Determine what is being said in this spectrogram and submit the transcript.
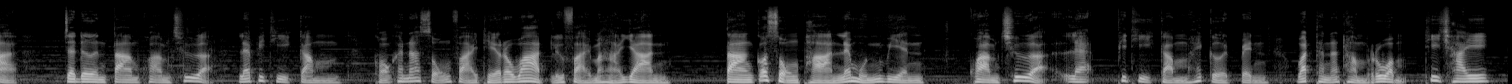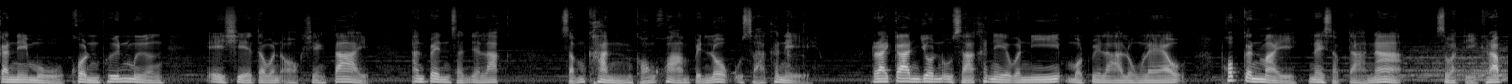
จะเดินตามความเชื่อและพิธีกรรมของคณะสงฆ์ฝ่ายเทรวาสหรือฝ่ายมหายาน ต่างก็ส่งผ่านและหมุนเวียน ความเชื่อและพิธีกรรมให้เกิดเป็นวัฒนธรรมร่วมที่ใช้กันในหมู่คนพื้นเมือง เอเชียตะวันออกเฉียงใต้ อันเป็นสัญลักษณ์สำคัญของความเป็นโลกอุตสาคเนย์ รายการยนต์อุตสาคเนวันนี้หมดเวลาลงแล้ว พบกันใหม่ในสัปดาห์หน้า สวัสดีครับ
